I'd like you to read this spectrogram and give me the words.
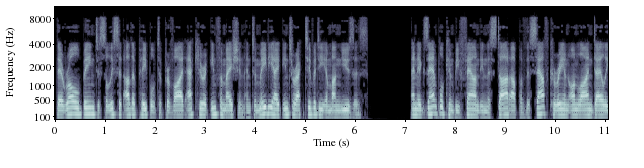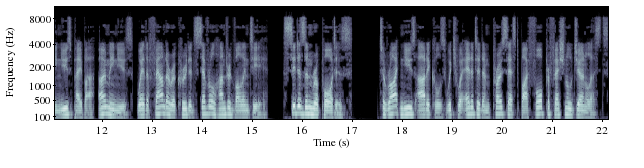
their role being to solicit other people to provide accurate information and to mediate interactivity among users. An example can be found in the start-up of the South Korean online daily newspaper, OhmyNews, where the founder recruited several hundred volunteer citizen reporters to write news articles which were edited and processed by four professional journalists.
